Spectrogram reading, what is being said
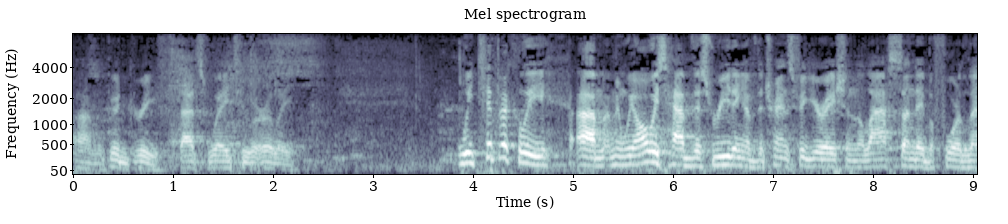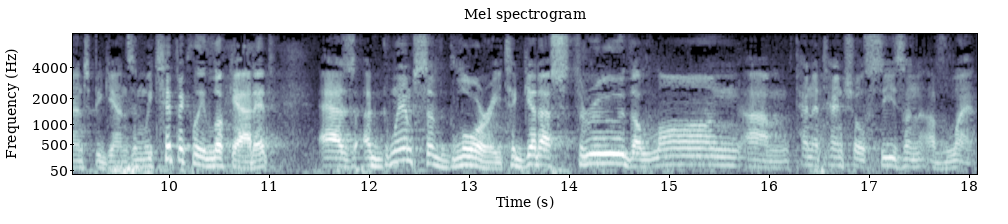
Um, good grief, that's way too early. We typically, um, I mean, we always have this reading of the Transfiguration the last Sunday before Lent begins, and we typically look at it as a glimpse of glory to get us through the long um, penitential season of Lent.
